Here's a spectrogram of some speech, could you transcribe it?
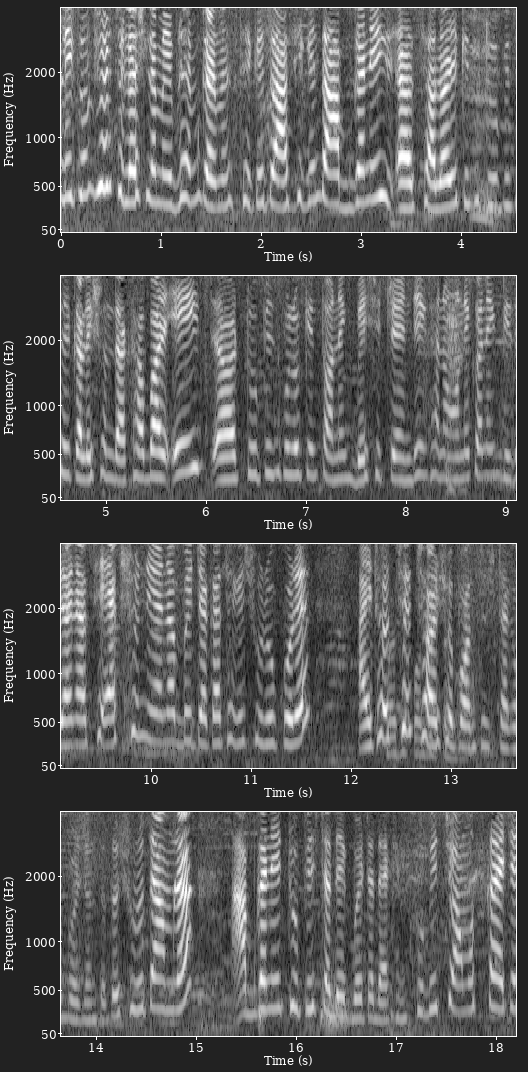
আলাইকুম ফির চলে আসলাম ইব্রাহিম গার্মেন্টস থেকে। তো আজকে কিন্তু আফগানি স্যালোয়ারের কিছু টু পিসের কালেকশন দেখাবো। আর এই টু পিসগুলো কিন্তু অনেক বেশি ট্রেন্ডি এখানে অনেক অনেক ডিজাইন আছে। একশো নিরানব্বই টাকা থেকে শুরু করে আর এটা হচ্ছে ছয়শো পঞ্চাশ টাকা। পর্যন্ত। তো শুরুতে আমরা আফগানের টু পিসটা দেখব এটা দেখেন। খুবই চমৎকার এটা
